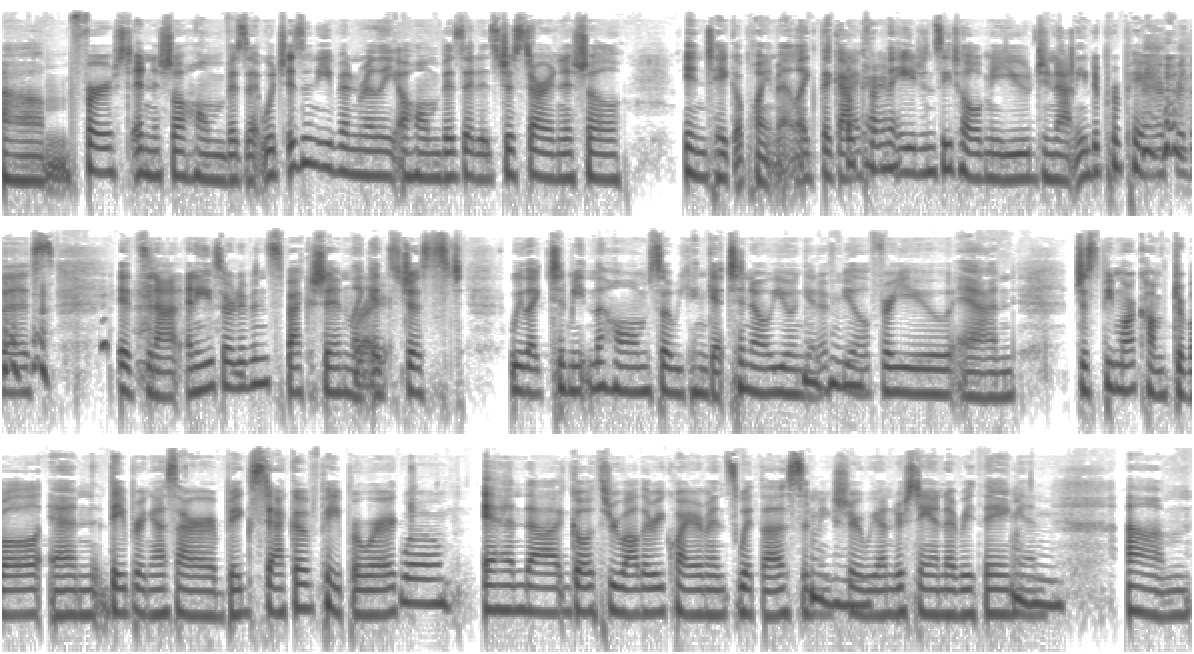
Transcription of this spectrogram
um first initial home visit, which isn't even really a home visit, it's just our initial intake appointment. Like the guy from the agency told me you do not need to prepare for this. it's not any sort of inspection. Like Right. it's just we like to meet in the home so we can get to know you and get Mm-hmm. a feel for you and just be more comfortable. And they bring us our big stack of paperwork Well, and uh, go through all the requirements with us and make sure Mm-hmm. we understand everything and um,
